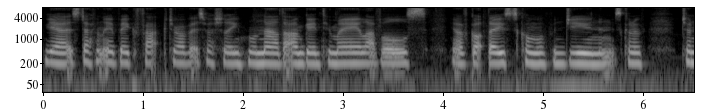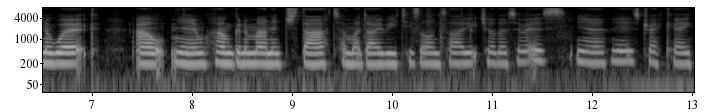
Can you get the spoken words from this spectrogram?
yeah, it's definitely a big factor of it. Especially well now that I'm going through my A levels, you know, I've got those to come up in June, and it's kind of trying to work out, you know, how I'm going to manage that and my diabetes alongside each other. So it is, yeah, it is tricky.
